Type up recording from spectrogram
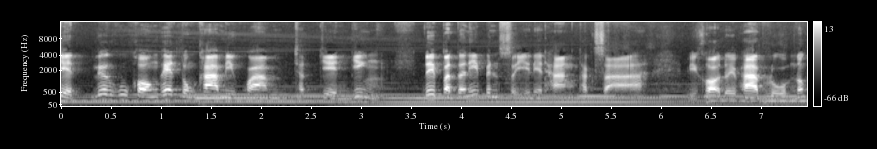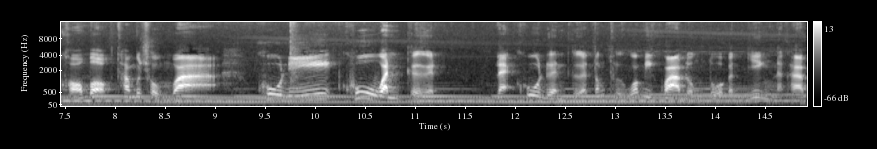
67 เรื่องคู่ครองเพศตรงข้ามมีความชัดเจนยิ่ง ด้วยปัตตานีเป็นสีในทางทักษะวิเคราะห์โดยภาพรวมต้องขอบอกท่านผู้ชมว่า คู่นี้คู่วันเกิด และคู่เดือนเกิดต้องถือว่ามีความลงตัวกันยิ่งนะครับ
